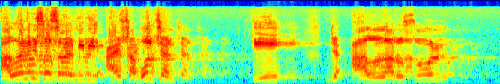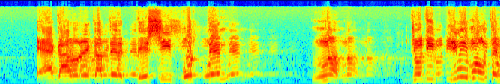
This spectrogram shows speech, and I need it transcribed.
আল্লাহ নবী ওয়াসাল্লাম বিবি আয়েশা বলছেন কি? যে আল্লাহ রসুল এগারো রেখাতের বেশি পড়তেন না। যদি তিনি বলতেন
